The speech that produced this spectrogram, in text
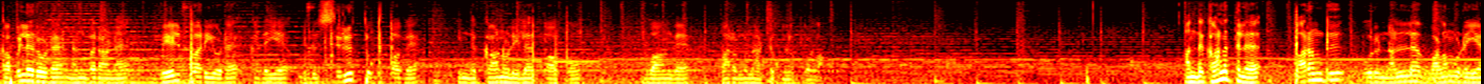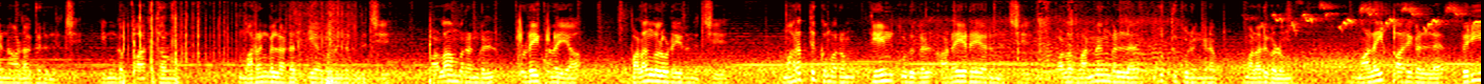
கபிலரோட நண்பரான வேள்பாரியோட கதையை ஒரு சிறு தொகுப்பாக இந்த காணொலியில் பார்ப்போம். வாங்க பரம்பு நாட்டுக்குள்ளே போகலாம் அந்த காலத்தில் பரம்பு ஒரு நல்ல வளமுடைய நாடாக இருந்துச்சு. எங்கே பார்த்தாலும் மரங்கள் அடர்த்தியாக வளர்ந்துருந்துச்சு. பலா மரங்கள் குலை குலையாக பழங்களோட இருந்துச்சு. மரத்துக்கு மரம் தேன் கூடுகள் அடையடையாக இருந்துச்சு. பல வண்ணங்களில் பூத்து குடுங்கின மலர்களும் மலைப்பாறைகளில் பெரிய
